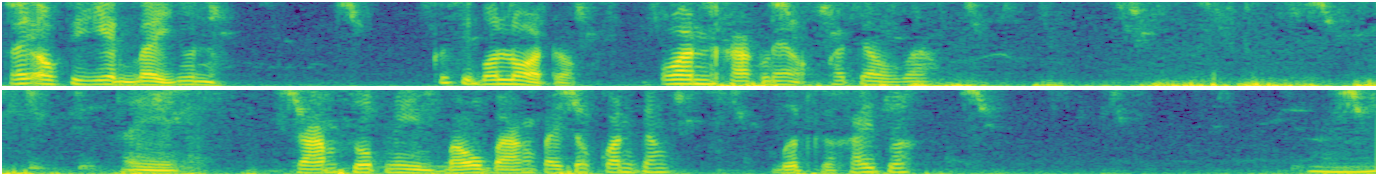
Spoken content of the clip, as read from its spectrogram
ใช้ออกซิเจนไว้อยู่น่ะ ก็สิบ่รอดหรอกอ้อนคักแล้วพระเจ้าว่าให้สามศพนี่เบาบางไปสักก้อนจังเบิดกับใครตัวอืม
